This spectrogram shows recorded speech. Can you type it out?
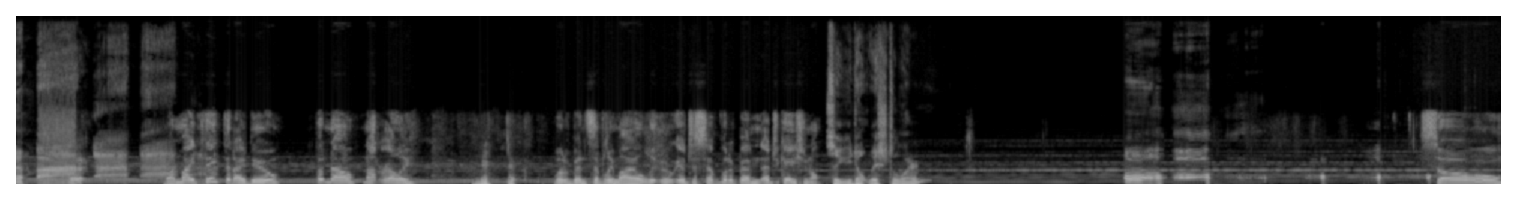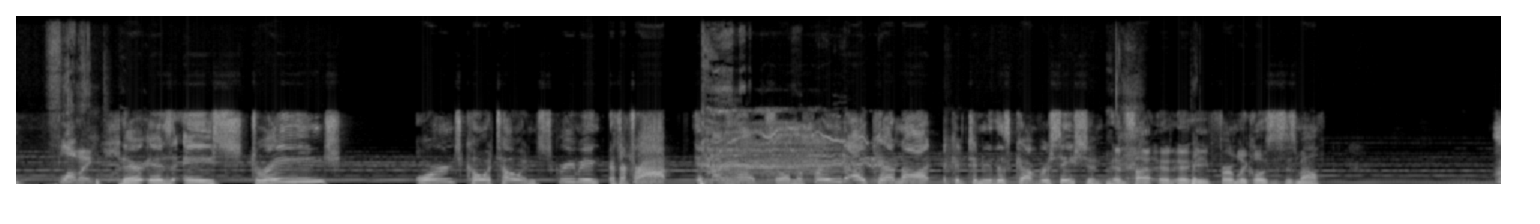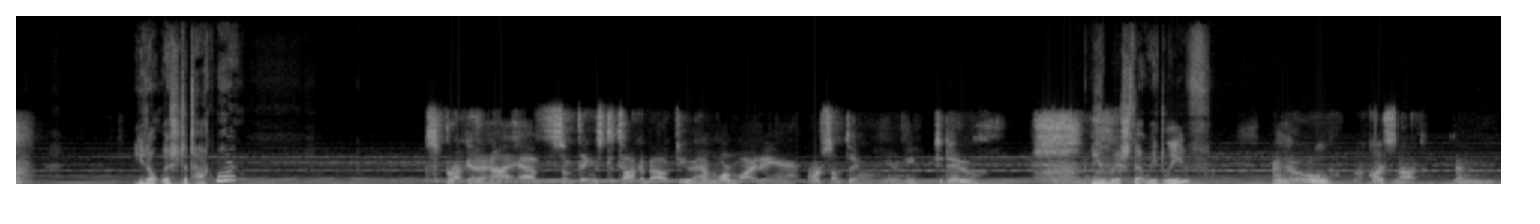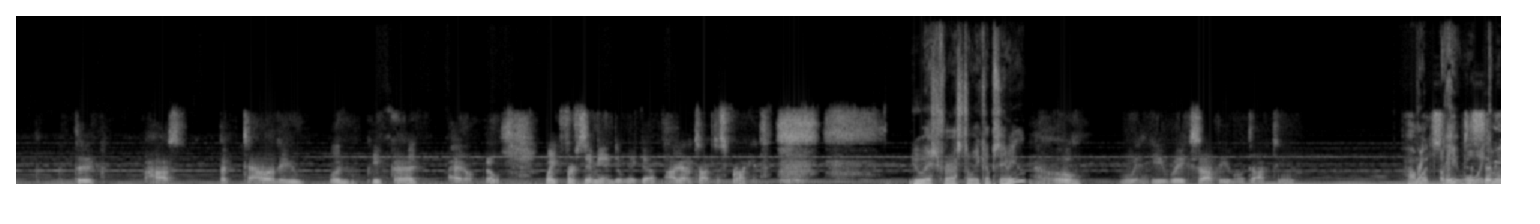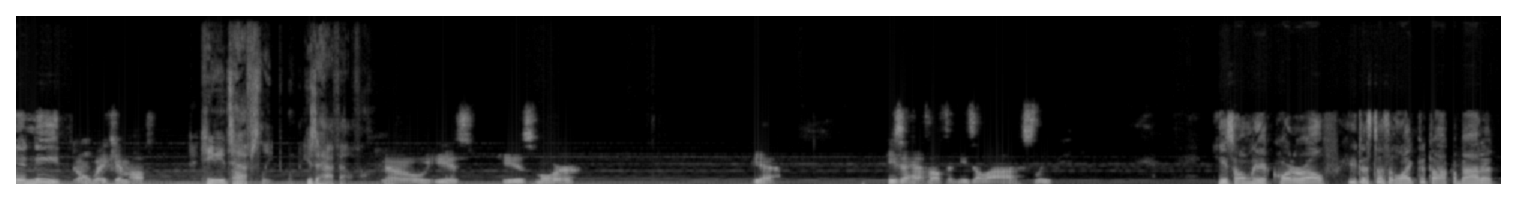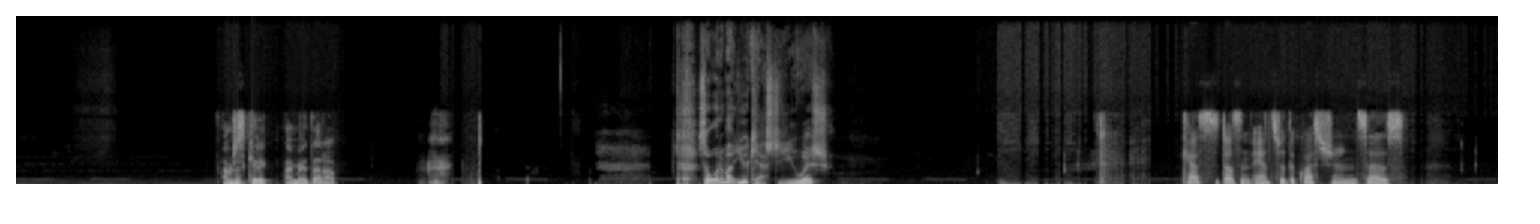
One might think that I do, but no, not really. would have been simply mild. It just would have been educational. So you don't wish to learn? Oh. So Flumming. there is a strange orange Coatoan screaming, "It's a trap!" in my head. So I'm afraid I cannot continue this conversation. And, si- and, and he firmly closes his mouth. You don't wish to talk more? Sprocket and I have some things to talk about. Do you have more mining or something you need to do? You wish that we'd leave? No, of course not. Then the hospitality would be good. I don't know. Wait for Simeon to wake up. I gotta talk to Sprocket. You wish for us to wake up Simeon? No, when he wakes up, he will talk to you. How Right, much okay, sleep we'll does Simeon need? Don't wake him up. He needs Oh. half sleep. He's a half elf. No, he is. He is more. Yeah, he's a half elf that needs a lot of sleep. He's only a quarter elf. He just doesn't like to talk about it. I'm just kidding. I made that up. So what about you, Cass? Do you wish? Cass doesn't answer the question and says,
